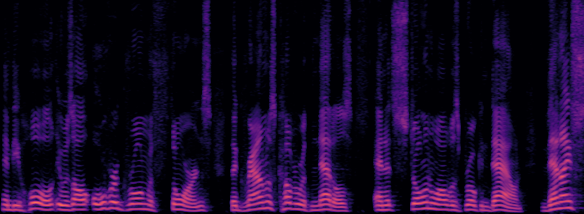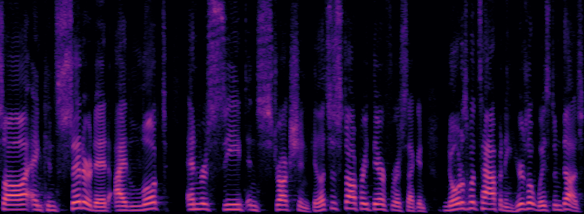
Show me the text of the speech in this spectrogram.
and behold, it was all overgrown with thorns. The ground was covered with nettles, and its stone wall was broken down. Then I saw and considered it. I looked and received instruction. Okay, let's just stop right there for a second. Notice what's happening. Here's what wisdom does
